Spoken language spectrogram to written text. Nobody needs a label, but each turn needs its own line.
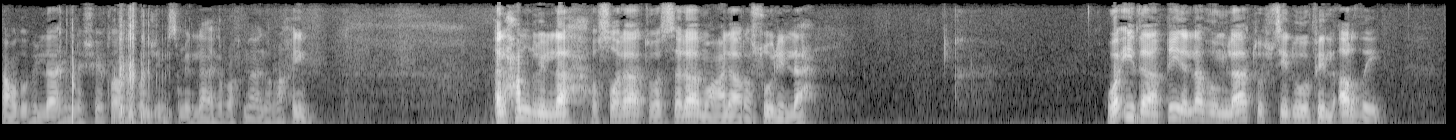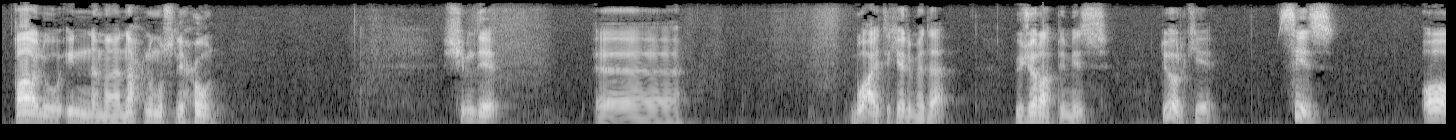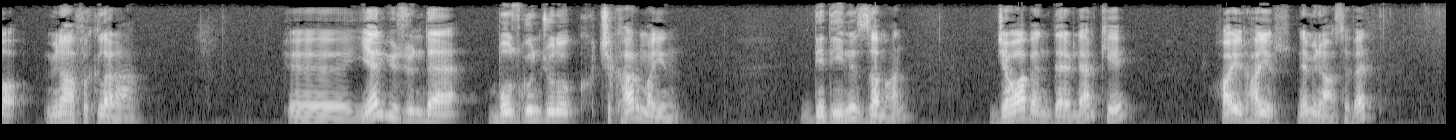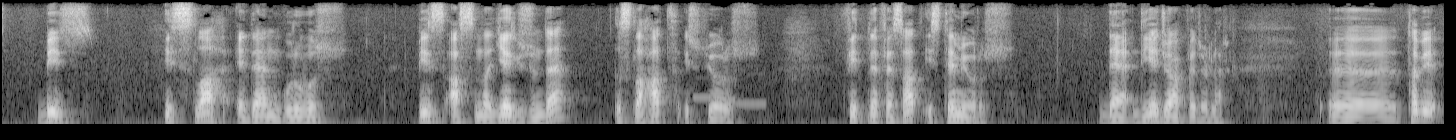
Euzu billahi mineşşeytanirracim. Bismillahirrahmanirrahim. Elhamdülillah ve salatu vesselamu ala Resulillah. Ve izâ qîle lehum lâ tufsidû fil ardı kâlû innemâ nahnu muslihûn. Şimdi e, bu ayet-i kerimede Yüce Rabbimiz diyor ki siz o münafıklara e, yeryüzünde bozgunculuk çıkarmayın dediğiniz zaman cevaben derler ki hayır hayır ne münasebet biz ıslah eden grubuz. Biz aslında yeryüzünde ıslahat istiyoruz. Fitne fesat istemiyoruz de diye cevap verirler. Ee, Tabi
